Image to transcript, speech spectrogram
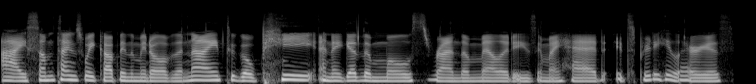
I sometimes wake up in the middle of the night to go pee and I get the most random melodies in my head. It's pretty hilarious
